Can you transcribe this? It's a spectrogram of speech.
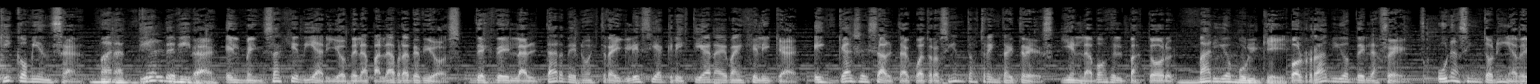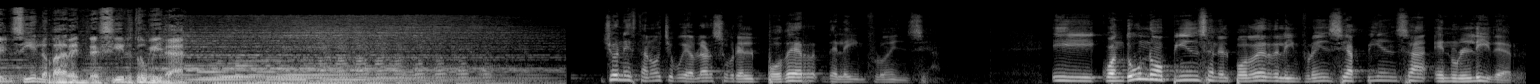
Aquí comienza Manantial de Vida, el mensaje diario de la palabra de Dios, desde el altar de nuestra Iglesia Cristiana Evangélica, en calle Salta 433 y en la voz del pastor Mario Mulqui, por Radio de la Fe, una sintonía del cielo para bendecir tu vida. Yo en esta noche voy a hablar sobre el poder de la influencia. Y cuando uno piensa en el poder de la influencia, piensa en un líder.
